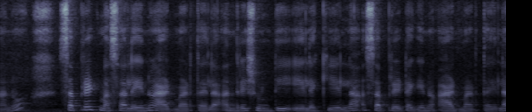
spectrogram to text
ನಾನು ಸಪ್ರೇಟ್ ಮಸಾಲೆ ಏನು ಆ್ಯಡ್ ಮಾಡ್ತಾ ಇಲ್ಲ. ಅಂದರೆ ಶುಂಠಿ, ಏಲಕ್ಕಿ ಎಲ್ಲ ಸಪ್ರೇಟಾಗೇನು ಆ್ಯಡ್ ಮಾಡ್ತಾ ಇಲ್ಲ.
